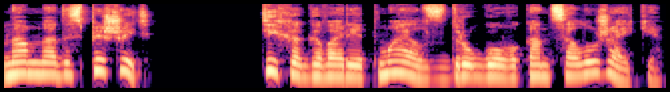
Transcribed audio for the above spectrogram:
нам надо спешить», — тихо говорит Майлз с другого конца лужайки.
